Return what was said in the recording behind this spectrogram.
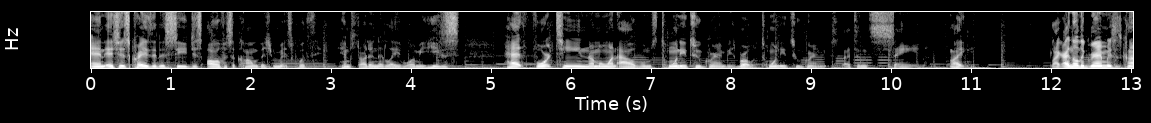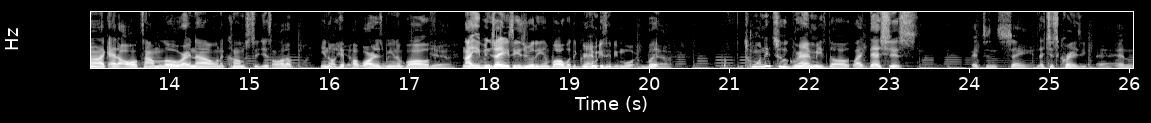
and it's just crazy to see just all of his accomplishments with him starting the label. I mean, he's had 14 number 1 albums, 22 Grammys, bro, 22 Grammys. That's insane. Like like I know the Grammys is kind of like at an all-time low right now when it comes to just a lot of, you know, hip hop Yeah, artists being involved. Yeah. Not even Jay-Z's really involved with the Grammys anymore. But yeah. 22 Grammys, dog. Like that's just it's insane. that's just crazy. And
